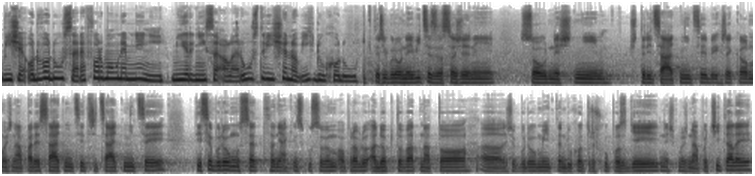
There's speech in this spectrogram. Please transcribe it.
Výše odvodů se reformou nemění, mírní se ale růst výše nových důchodů. Kteří budou nejvíce zasažený, jsou dnešní čtyřicátníci, bych řekl, možná padesátníci, třicátníci. Ty se budou muset nějakým způsobem opravdu adoptovat na to, eh, že budou mít ten důchod trošku později, než možná počítali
